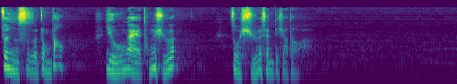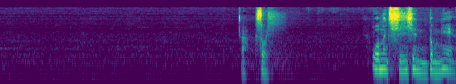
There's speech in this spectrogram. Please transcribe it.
尊师重道，友爱同学，做学生的孝道啊！啊，所以，我们起心动念。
